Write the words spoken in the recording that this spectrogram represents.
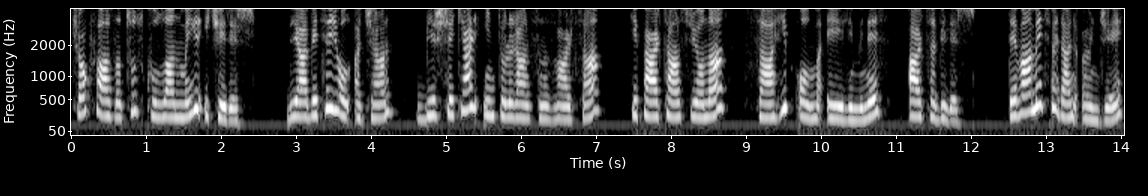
çok fazla tuz kullanmayı içerir. Diyabete yol açan bir şeker intoleransınız varsa hipertansiyona sahip olma eğiliminiz artabilir. Devam etmeden önce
